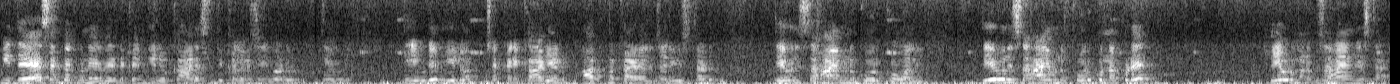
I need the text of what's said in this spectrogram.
మీ దయా సంకల్పం నెరవేరటకై మీలో కార్యశుద్ధి కలగజేయవాడు దేవుడే. దేవుడే మీలో చక్కని కార్యాలు ఆత్మకార్యాలు జరిగిస్తాడు. దేవుని సహాయమును కోరుకోవాలి. దేవుని సహాయమును కోరుకున్నప్పుడే దేవుడు మనకు సహాయం చేస్తాడు.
